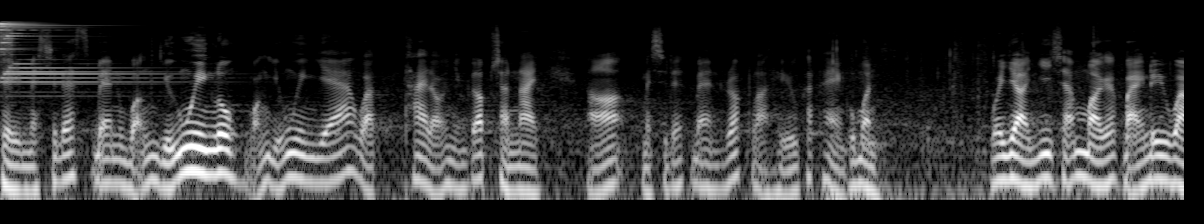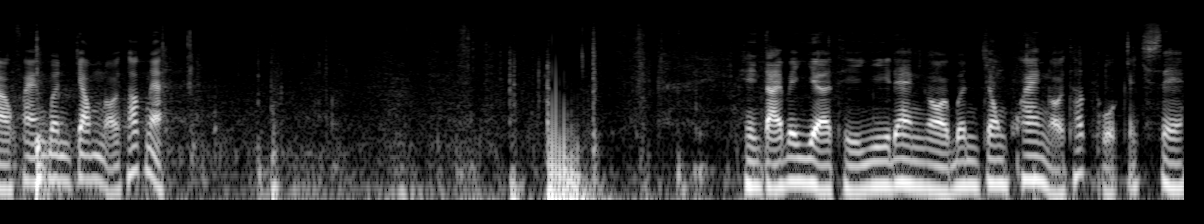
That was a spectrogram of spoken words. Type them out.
thì Mercedes-Benz vẫn giữ nguyên luôn, vẫn giữ nguyên giá và thay đổi những cái option này. Đó, Mercedes-Benz rất là hiểu khách hàng của mình. Bây giờ Di sẽ mời các bạn đi vào khoang bên trong nội thất nè. Hiện tại bây giờ thì Di đang ngồi bên trong khoang nội thất của cái xe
